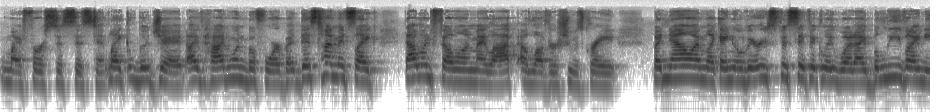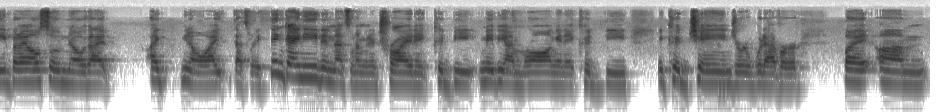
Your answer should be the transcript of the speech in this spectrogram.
my first assistant? Like legit, I've had one before, but this time it's like that one fell on my lap. I loved her; she was great. But now I'm like, I know very specifically what I believe I need, but I also know that I, you know, I that's what I think I need, and that's what I'm going to try. And it could be maybe I'm wrong, and it could be it could change or whatever. But um,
